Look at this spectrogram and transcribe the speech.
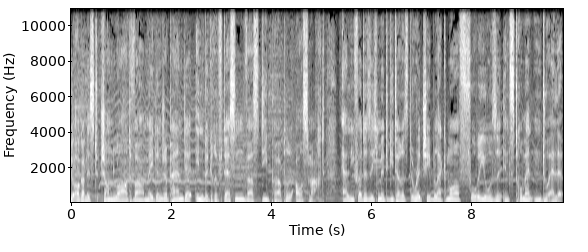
Für Organist John Lord war Made in Japan der Inbegriff dessen, was Deep Purple ausmacht. Er lieferte sich mit Gitarrist Richie Blackmore furiose Instrumentenduelle.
